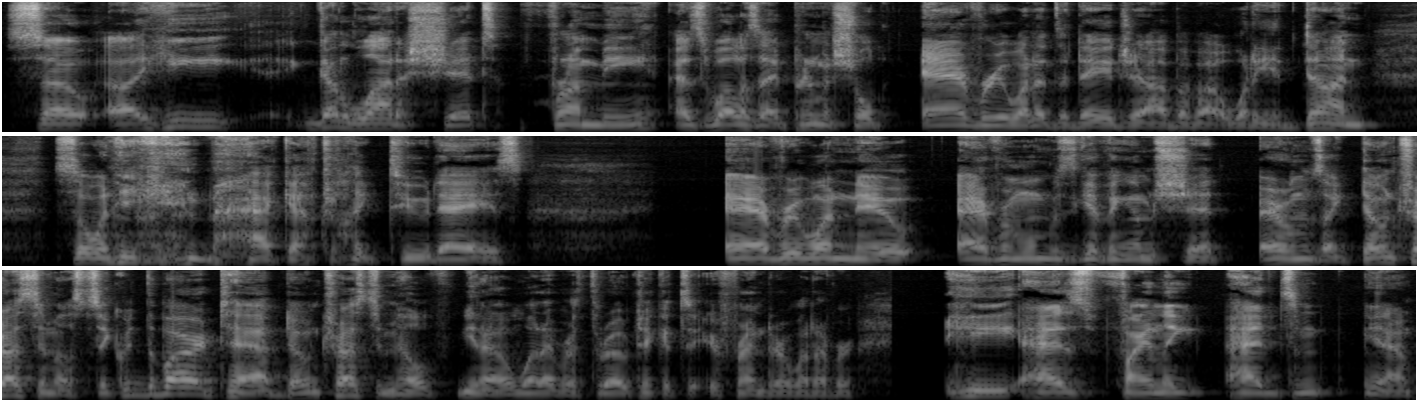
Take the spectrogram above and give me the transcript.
So uh, he got a lot of shit from me, as well as I pretty much told everyone at the day job about what he had done. So when he came back after like two days, Everyone knew. Everyone was giving him shit. Everyone's like, "Don't trust him. He'll stick with the bar tab. Don't trust him. He'll, you know, whatever, throw tickets at your friend or whatever." He has finally had some, you know,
